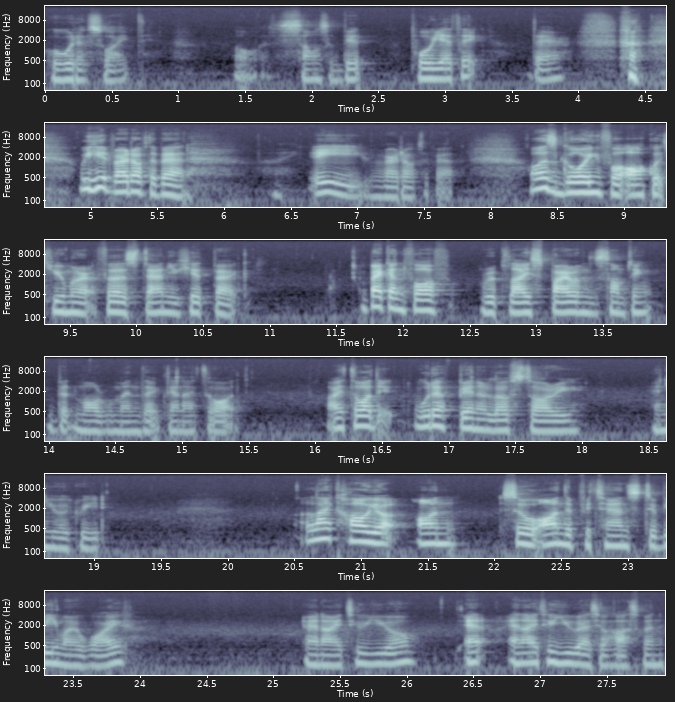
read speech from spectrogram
who would have swiped. Oh, it sounds a bit poetic there. we hit right off the bat. Hey, right off the bat. I was going for awkward humor at first, then you hit back. Back and forth, reply spiraled into something a bit more romantic than I thought. I thought it would have been a love story, and you agreed. I like how you're on so on the pretense to be my wife, and I to you, and, and I to you as your husband.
